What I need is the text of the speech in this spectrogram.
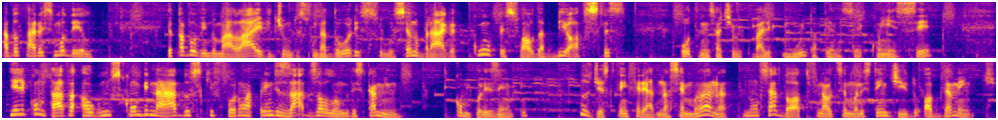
adotaram esse modelo. Eu estava ouvindo uma live de um dos fundadores, o Luciano Braga, com o pessoal da Biofficeless, outra iniciativa que vale muito a pena você conhecer. E ele contava alguns combinados que foram aprendizados ao longo desse caminho, como por exemplo, Nos dias que tem feriado na semana, não se adota o final de semana estendido, obviamente.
